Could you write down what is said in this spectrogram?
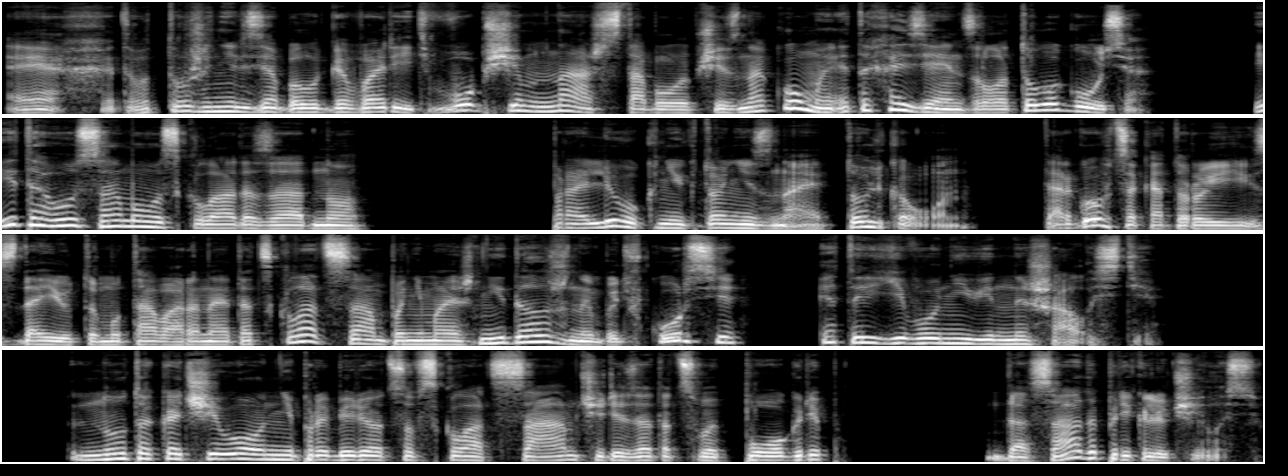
Эх, этого тоже нельзя было говорить. В общем, наш с тобой общий знакомый – это хозяин золотого гуся. И того самого склада заодно. Про люк никто не знает, только он. Торговцы, которые сдают ему товары на этот склад, сам понимаешь, не должны быть в курсе этой его невинной шалости. Ну так а чего он не проберется в склад сам через этот свой погреб? Досада приключилась.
